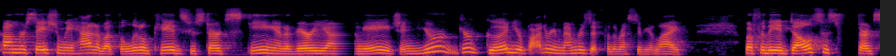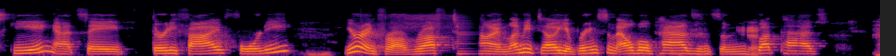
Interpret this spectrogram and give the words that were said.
conversation we had about the little kids who start skiing at a very young age and you're you're good. Your body remembers it for the rest of your life. But for the adults who start skiing at say 35, 40, mm-hmm. you're in for a rough time. Let me tell you, bring some elbow pads and some yeah. butt pads.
